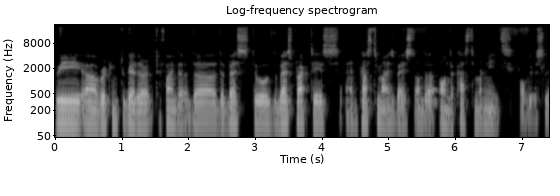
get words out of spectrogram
we are working together to find the, the, the best tools, the best practice, and customize based on the on the customer needs, obviously.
